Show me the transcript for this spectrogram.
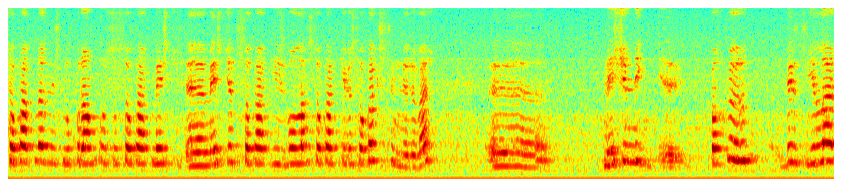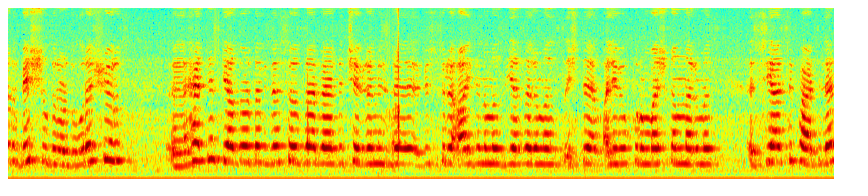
Sokakların ismi Kur'an Kursu Sokak, Mes e, Mescit Sokak, Hizbullah Sokak gibi sokak isimleri var. Ee, ve şimdi e, bakıyorum, biz yıllardır, 5 yıldır orada uğraşıyoruz. Ee, herkes geldi orada bize sözler verdi. Çevremizde bir sürü aydınımız, yazarımız, işte Alevi kurum başkanlarımız, e, siyasi partiler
